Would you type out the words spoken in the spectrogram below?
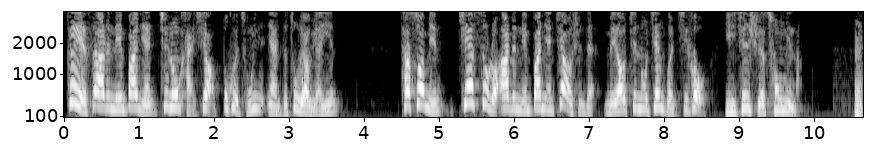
这也是2008年金融海啸不会重演的重要原因。它说明接受了2008年教训的美欧金融监管机构已经学聪明了。嗯，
